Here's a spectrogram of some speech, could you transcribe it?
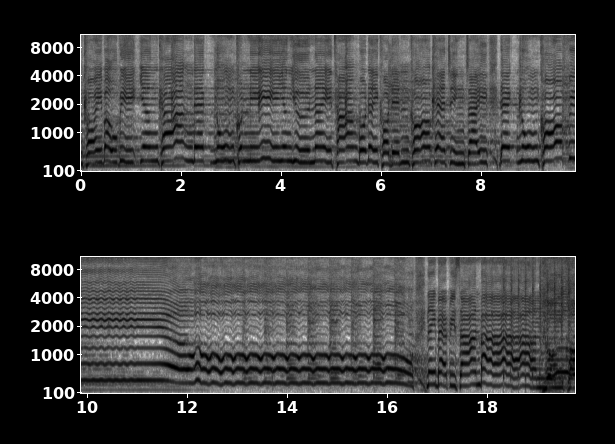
นคอยเบาบียังค้างเด็กหนุ่มคนนี้ยังยืนในทางบ่ได้ขอเด่นขอแค่จริงใจ เด็กหนุ่มขอฟีในแบบปีสานบ้านหนุ่มขอ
